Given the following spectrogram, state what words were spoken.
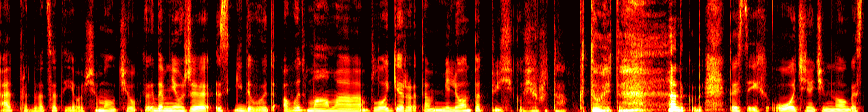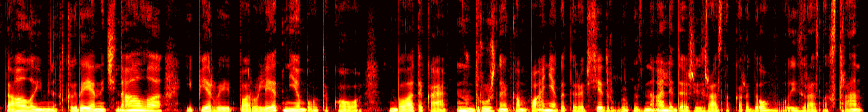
а про 20 я вообще молчу, когда мне уже скидывают, а вот мама, блогер, там миллион подписчиков, я говорю, так, кто это? Откуда? То есть их очень-очень много стало именно. Когда я начинала, и первые пару лет не было такого. Была такая ну, дружная компания, которая все друг друга знали, даже из разных городов, из разных стран.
